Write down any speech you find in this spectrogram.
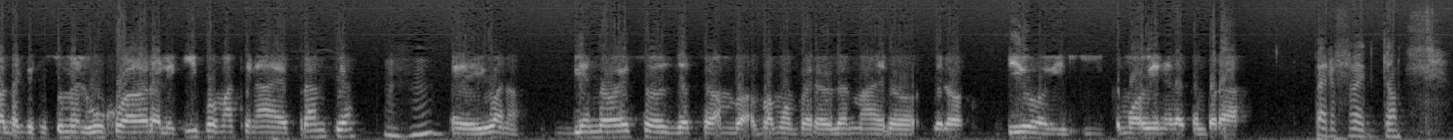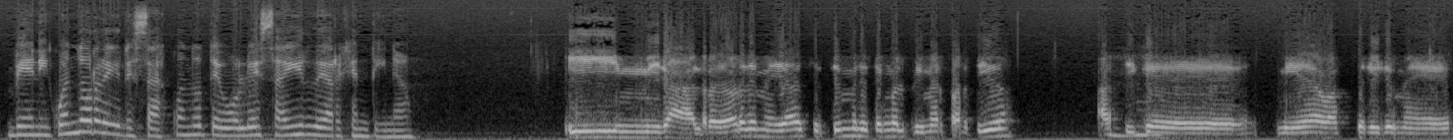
falta que se sume algún jugador al equipo, más que nada de Francia. Eh, y bueno, viendo eso ya se vamos a poder hablar más de lo, de objetivo y, cómo viene la temporada. Perfecto. Bien, ¿y cuándo regresás? ¿Cuándo te volvés a ir de Argentina? Y mira, alrededor de mediados de septiembre tengo el primer partido, así que mi idea va a ser irme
